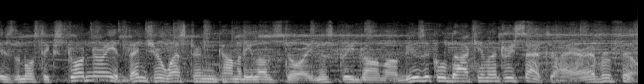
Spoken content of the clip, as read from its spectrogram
Is the most extraordinary adventure western comedy love story, mystery drama, musical documentary satire ever filmed.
